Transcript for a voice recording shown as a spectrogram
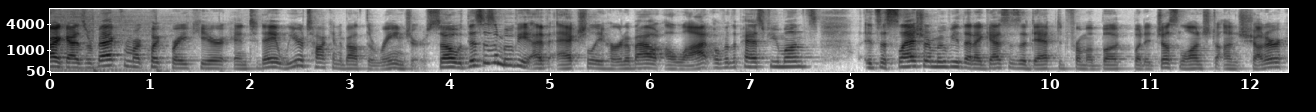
All right, guys, we're back from our quick break here, and today we are talking about The Ranger. So, this is a movie I've actually heard about a lot over the past few months. It's a slasher movie that I guess is adapted from a book, but it just launched on Shudder,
